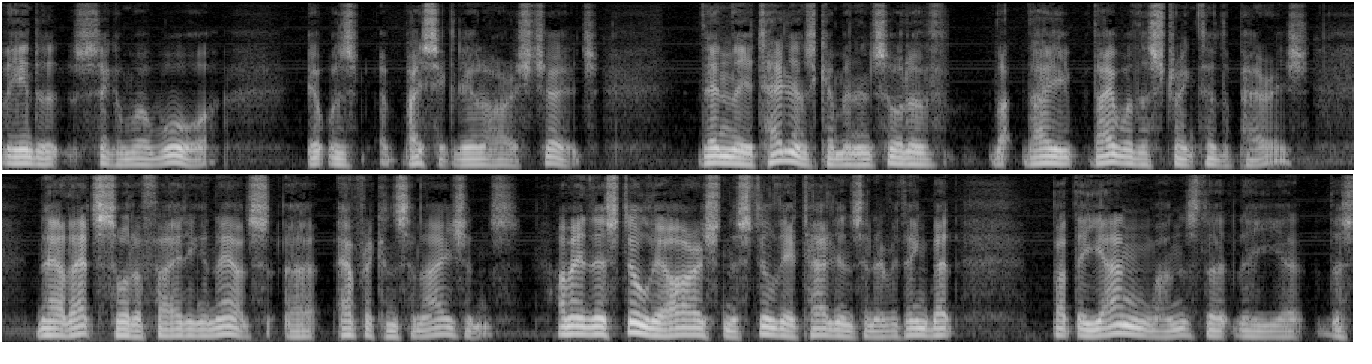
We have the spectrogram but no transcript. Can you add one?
the end of the Second World War, it was basically an Irish church. Then the Italians come in and sort of they they were the strength of the parish. Now that's sort of fading, and now it's uh, Africans and Asians. I mean, there's still the Irish and there's still the Italians and everything, but but the young ones, the the uh, the,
